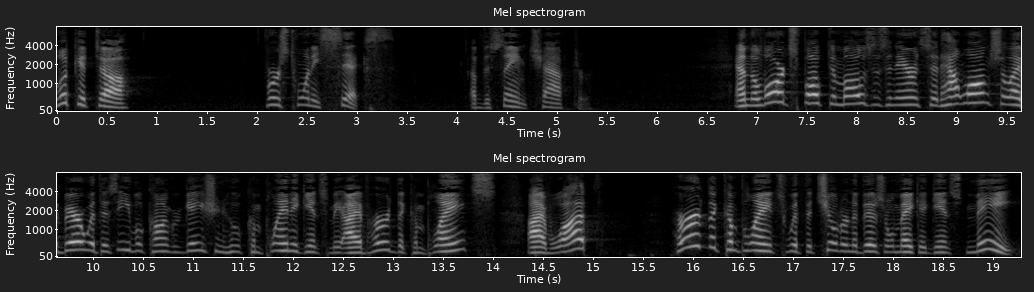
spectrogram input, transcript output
Look at uh, verse 26 of the same chapter. And the Lord spoke to Moses and Aaron said, How long shall I bear with this evil congregation who complain against me? I have heard the complaints. I have what? Heard the complaints which the children of Israel make against me.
